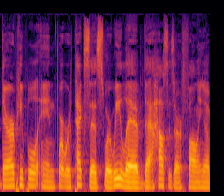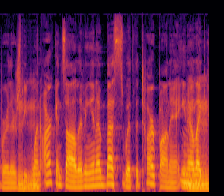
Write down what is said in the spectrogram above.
there are people in Fort Worth, Texas, where we live, that houses are falling over. There's people mm-hmm. in Arkansas living in a bus with a tarp on it. You know, like mm-hmm.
